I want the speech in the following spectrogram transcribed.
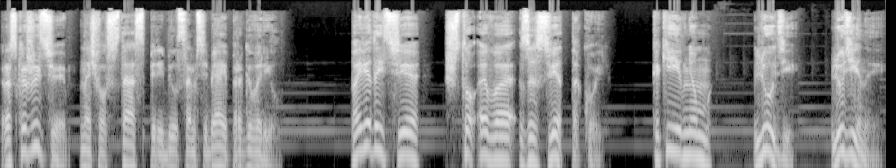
«Расскажите», — начал Стас, перебил сам себя и проговорил. «Поведайте, что Эва за свет такой? Какие в нем люди, людины,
